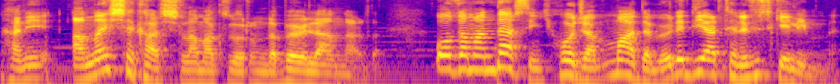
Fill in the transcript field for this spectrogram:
hani anlayışla karşılamak zorunda böyle anlarda. O zaman dersin ki hocam madem öyle diğer teneffüs geleyim mi?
